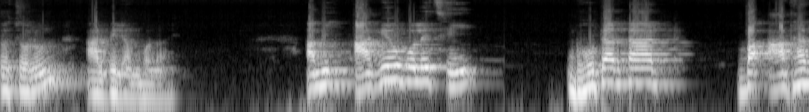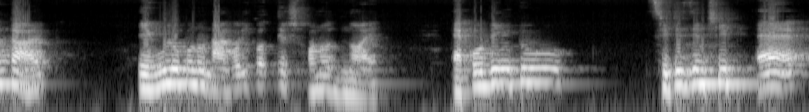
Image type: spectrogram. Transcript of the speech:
তো চলুন, আর বিলম্ব নয়। আমি আগেও বলেছি ভোটার কার্ড বা আধার কার্ড এগুলো কোনো নাগরিকত্বের সনদ নয়। According to citizenship act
